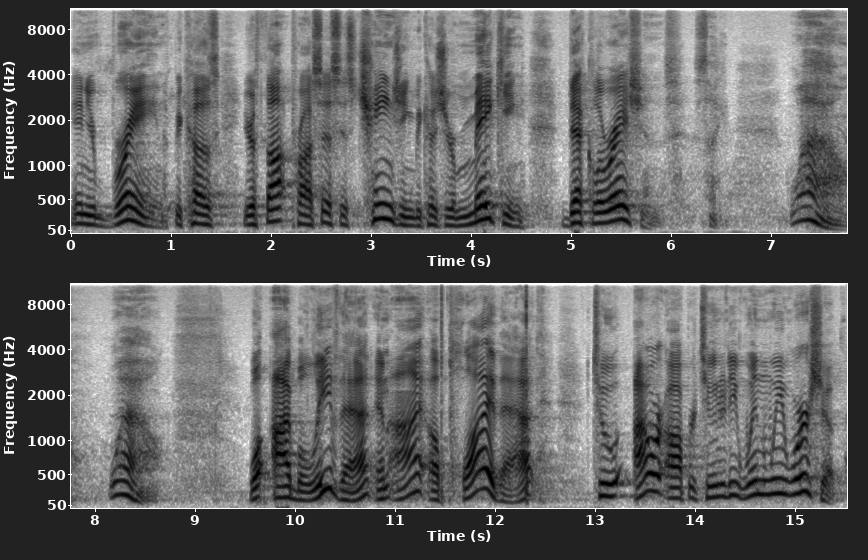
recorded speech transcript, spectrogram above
in your brain because your thought process is changing because you're making declarations. It's like, wow, wow. Well, I believe that and I apply that to our opportunity when we worship.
